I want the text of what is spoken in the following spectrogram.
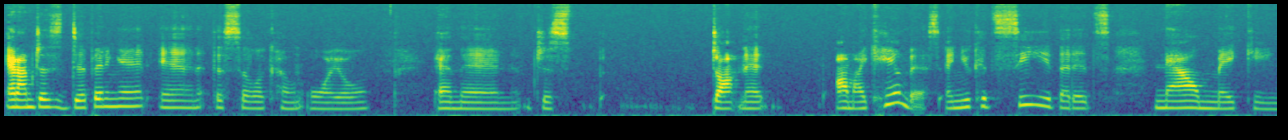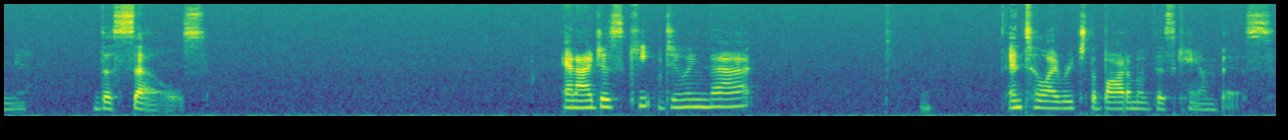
and I'm just dipping it in the silicone oil, and then just dotting it on my canvas, and you could see that it's now making the cells. And I just keep doing that until I reach the bottom of this canvas.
